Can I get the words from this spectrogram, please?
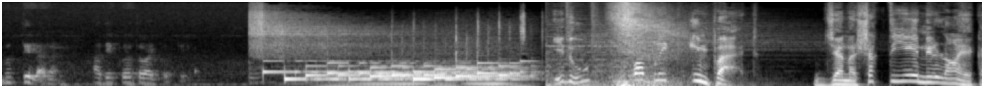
ಗೊತ್ತಿಲ್ಲ ನನಗೆ ಅಧಿಕೃತವಾಗಿ ಗೊತ್ತಿಲ್ಲ. ಇದು ಪಬ್ಲಿಕ್ ಇಂಪ್ಯಾಕ್ಟ್ ಜನಶಕ್ತಿಯೇ ನಿರ್ಣಾಯಕ.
